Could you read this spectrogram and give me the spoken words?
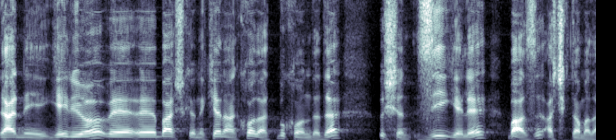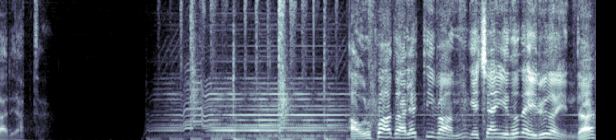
Derneği geliyor ve e, Başkanı Kenan Kolat bu konuda da Işın Ziegel'e bazı açıklamalar yaptı. Avrupa Adalet Divanı'nın geçen yılın Eylül ayında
